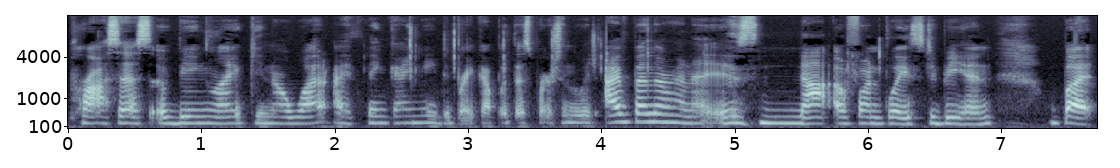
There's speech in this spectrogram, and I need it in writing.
process of being like, you know what, I think I need to break up with this person, which I've been there and it is not a fun place to be in. But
